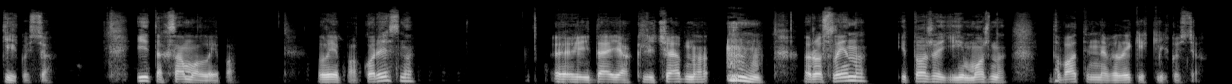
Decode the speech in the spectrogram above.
кількостях. І так само липа. Липа корисна, е, йде як лічебна рослина, і теж її можна давати в невеликих кількостях.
